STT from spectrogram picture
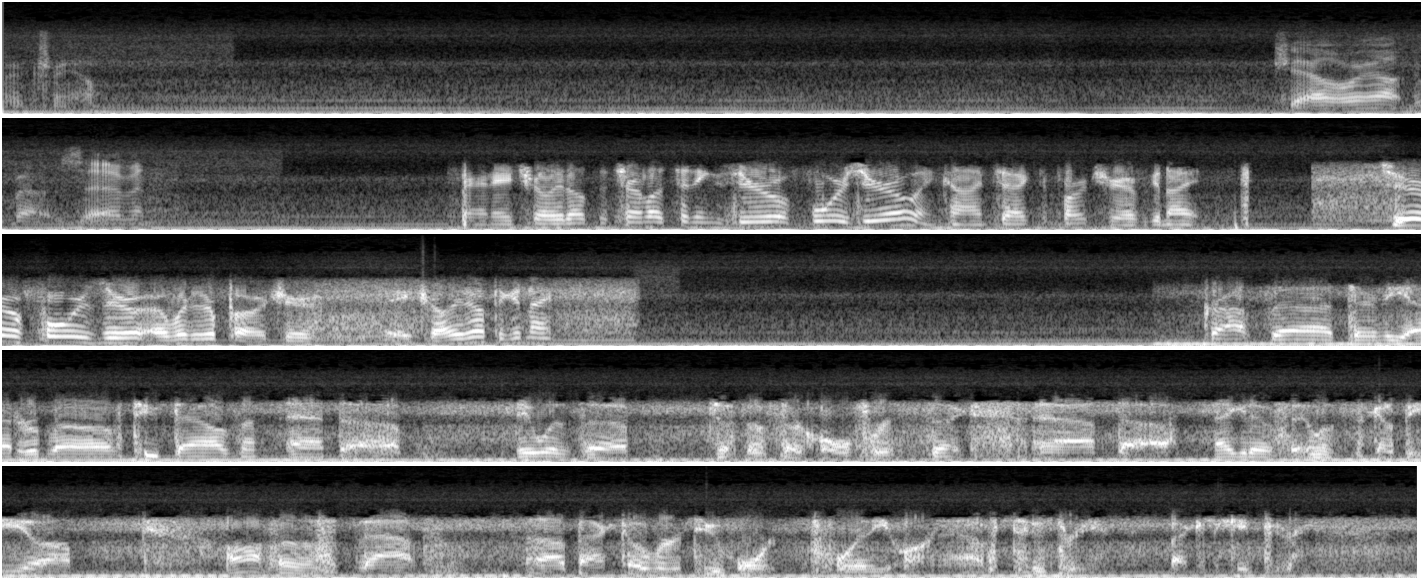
Our trim. Shallower out to about 7. Baron 8 Charlie Delta, turn left heading 040 and contact departure. Have a good night. 040 over to departure. Hey, Charlie Delta, good night. Cross uh, 30 at above 2000, and uh, it was uh, just a circle for 6, and uh, negative, it was going to be um, off of that, uh, back over to Fort for the RNAV 23, back in the Cape Fear,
